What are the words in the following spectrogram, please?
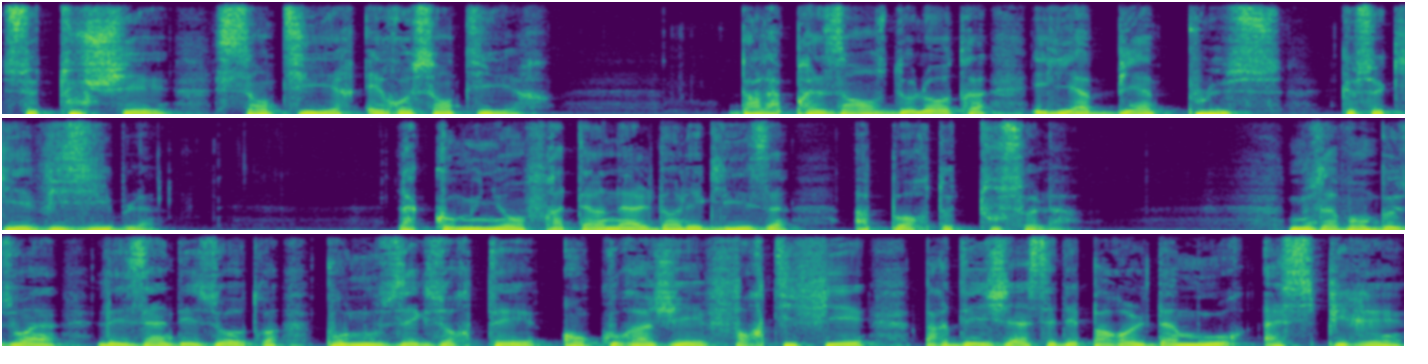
se toucher, sentir et ressentir. Dans la présence de l'autre, il y a bien plus que ce qui est visible. La communion fraternelle dans l'Église apporte tout cela. Nous avons besoin les uns des autres pour nous exhorter, encourager, fortifier par des gestes et des paroles d'amour inspirés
